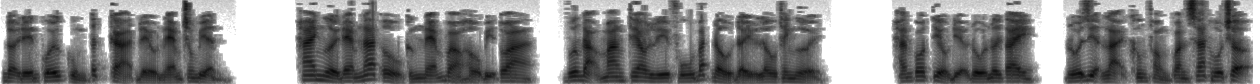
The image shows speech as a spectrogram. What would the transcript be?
đợi đến cuối cùng tất cả đều ném trong biển. Hai người đem nát ổ cứng ném vào hậu bị toa vương đạo mang theo lý phú bắt đầu đẩy lâu thanh người. Hắn có tiểu địa đồ nơi tay, đối diện lại không phòng quan sát hỗ trợ.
